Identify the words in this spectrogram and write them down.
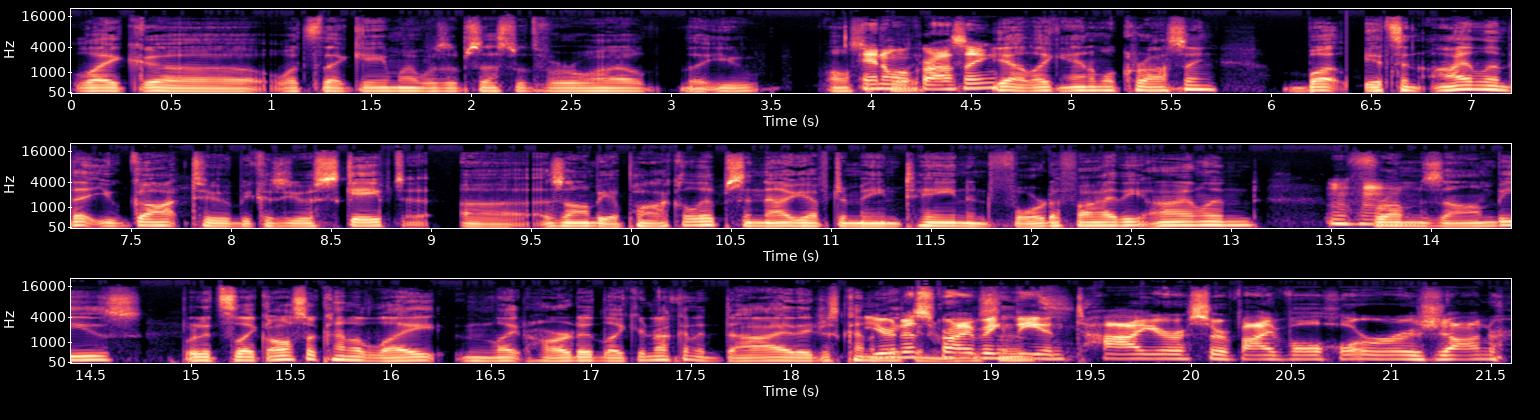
like uh what's that game I was obsessed with for a while that you also Animal played? Crossing? Yeah, like Animal Crossing, but it's an island that you got to because you escaped uh, a zombie apocalypse and now you have to maintain and fortify the island Mm-hmm. from zombies. But it's like also kind of light and lighthearted. Like you're not going to die. They just kind of You're describing the entire survival horror genre.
